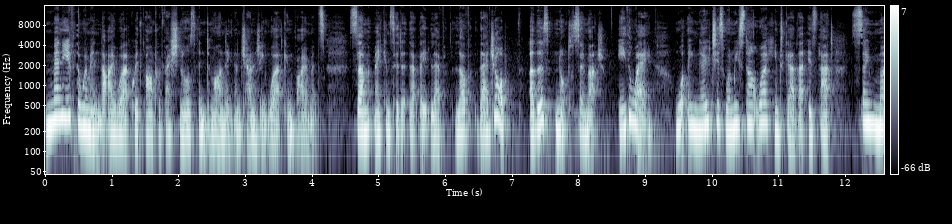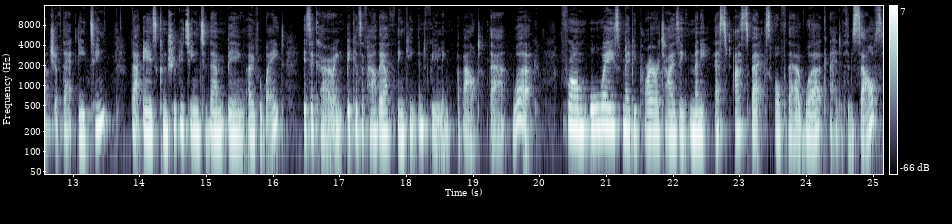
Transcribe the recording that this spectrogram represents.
Many of the women that I work with are professionals in demanding and challenging work environments. Some may consider that they love, their job, others not so much. Either way, what they notice when we start working together is that so much of their eating that is contributing to them being overweight is occurring because of how they are thinking and feeling about their work. From always maybe prioritizing many aspects of their work ahead of themselves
